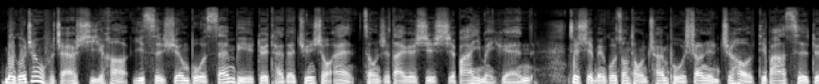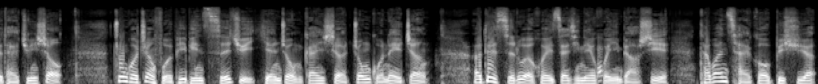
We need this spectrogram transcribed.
美国政府在二十一号一次宣布三笔对台的军售案，总值大约是十八亿美元。这是美国总统川普上任之后第八次对台军售。中国政府批评此举严重干涉中国内政，而对此，陆委会在今天回应表示，台湾采购必须。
